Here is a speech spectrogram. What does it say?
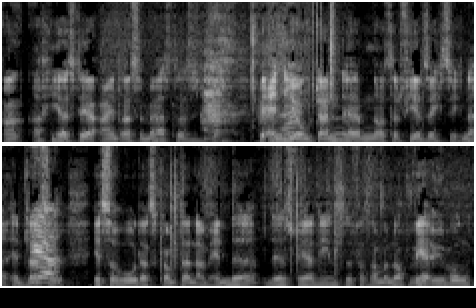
ach, hier ist der 31. März, das ist die Beendigung dann ähm, 1964, ne? Entlassung Ja. Itzehoe, das kommt dann am Ende des Wehrdienstes. Was haben wir noch? Wehrübung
